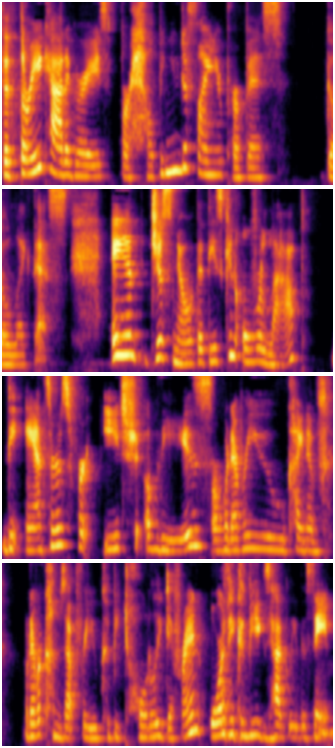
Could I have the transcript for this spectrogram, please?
The three categories for helping you define your purpose go like this. And just know that these can overlap. The answers for each of these, or whatever you kind of whatever comes up for you could be totally different or they could be exactly the same.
